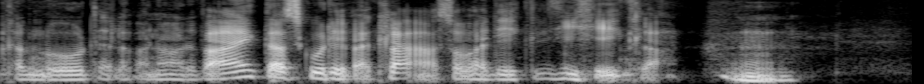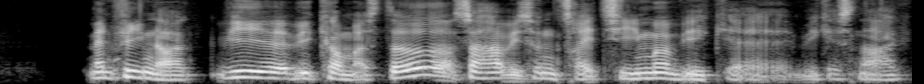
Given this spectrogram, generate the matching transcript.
klokken 8, eller hvornår det var, ikke? Der skulle det være klar, og så var det ikke lige helt klar. Mm. Men fint nok. Vi, øh, vi kommer afsted, og så har vi sådan tre timer, vi kan, vi kan snakke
